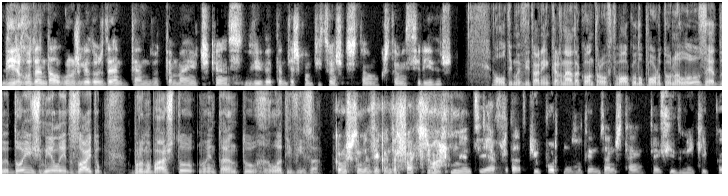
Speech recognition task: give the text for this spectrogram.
de ir rodando alguns jogadores, dando também o descanso devido a tantas competições que estão, que estão inseridos. A última vitória encarnada contra o Futebol Clube do Porto na Luz é de 2018. Bruno Basto, no entanto, relativiza. Como costuma dizer, contra factos não argumentos. E é verdade que o Porto nos últimos anos tem, tem sido uma equipa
